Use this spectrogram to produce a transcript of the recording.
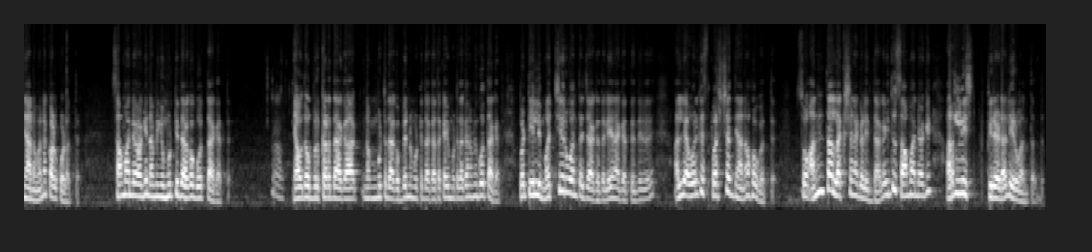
ಜ್ಞಾನವನ್ನು ಕಳ್ಕೊಳ್ಳುತ್ತೆ. ಸಾಮಾನ್ಯವಾಗಿ ನಮಗೆ ಮುಟ್ಟಿದಾಗ ಗೊತ್ತಾಗತ್ತೆ. ಯಾವುದೊಬ್ರು ಕರೆದಾಗ ನಮ್ಮ ಮುಟ್ಟಿದಾಗ ಬೆನ್ನು ಮುಟ್ಟಿದಾಗ ಅಥವಾ ಕೈ ಮುಟ್ಟಿದಾಗ ನಮಗೆ ಗೊತ್ತಾಗುತ್ತೆ. ಬಟ್ ಇಲ್ಲಿ ಮಚ್ಚಿರುವಂಥ ಜಾಗದಲ್ಲಿ ಏನಾಗುತ್ತೆ ಅಂತ ಹೇಳಿದ್ರೆ ಅಲ್ಲಿ ಅವರಿಗೆ ಸ್ಪರ್ಶ ಜ್ಞಾನ ಹೋಗುತ್ತೆ. ಸೊ ಅಂಥ ಲಕ್ಷಣಗಳಿದ್ದಾಗ ಇದು ಸಾಮಾನ್ಯವಾಗಿ ಅರ್ಲಿ ಪೀರಿಯಡಲ್ಲಿ ಇರುವಂಥದ್ದು.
